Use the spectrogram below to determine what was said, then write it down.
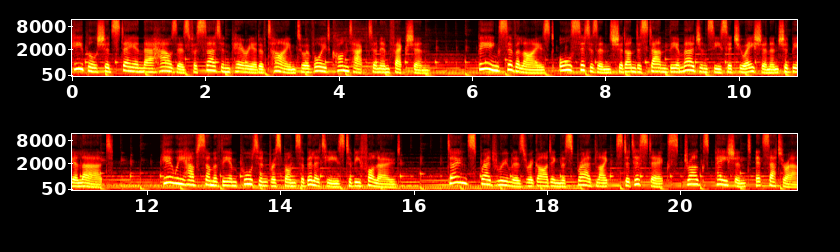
People should stay in their houses for certain period of time to avoid contact and infection. Being civilized, all citizens should understand the emergency situation and should be alert. Here we have some of the important responsibilities to be followed. Don't spread rumors regarding the spread like statistics, drugs, patient, etc.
